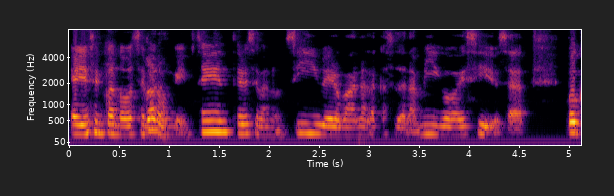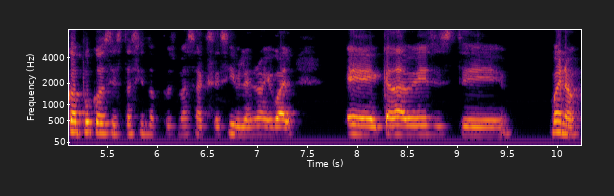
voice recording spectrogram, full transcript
Ellos en cuando se van a un game center, se van a un ciber, van a la casa del amigo, así, o sea, poco a poco se está haciendo pues más accesible, ¿no? Igual, eh, cada vez, este, bueno,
